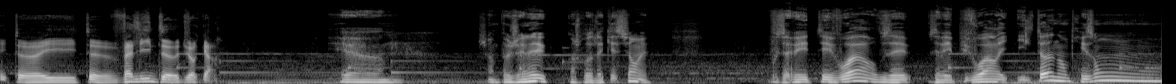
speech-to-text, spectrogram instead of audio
Il te, il te valide du regard. Et euh, je suis un peu gêné quand je pose la question, mais vous avez été voir, vous avez, pu voir Hilton en prison?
